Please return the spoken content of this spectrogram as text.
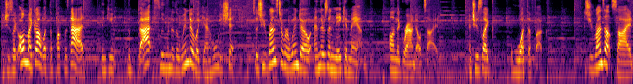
and she's like, "Oh my god, what the fuck was that?" Thinking the bat flew into the window again. Holy shit! So she runs to her window, and there's a naked man on the ground outside, and she's like, "What the fuck?" She runs outside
